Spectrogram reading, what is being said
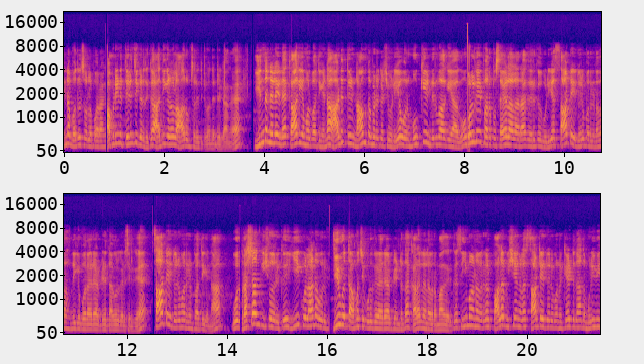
என்ன பதில் சொல்ல போறாங்க அப்படின்னு தெரிஞ்சுக்கிறதுக்கு அதிக அளவில் ஆர்வம் செலுத்திட்டு வந்துட்டு இருக்காங்க. இந்த நிலையில காரியம்மாள் பார்த்தீங்கன்னா அடுத்து நாம் தமிழர் கட்சியுடைய ஒரு முக்கிய நிர்வாகியாகவும் கொள்கை பரப்பு செயலாளராக இருக்கக்கூடிய சாட்டை துரைமுருகனை தான் சந்திக்க போறாரு அப்படின்னு தகவல் கிடைச்சிருக்கு. சாட்டை துரைமுருகன் பார்த்தீங்கன்னா ஒரு பிரசாந்த் கிஷோருக்கு ஈக்குவலான ஒரு வியூகத்தை அமைச்சு கொடுக்குறாரு அப்படின்றதான் தான் நிலவரமாக இருக்கு. சீமானவர்கள் பல விஷயங்களை சாட்டை துரைமுருகன் கேட்டு தான் அந்த முடிவை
